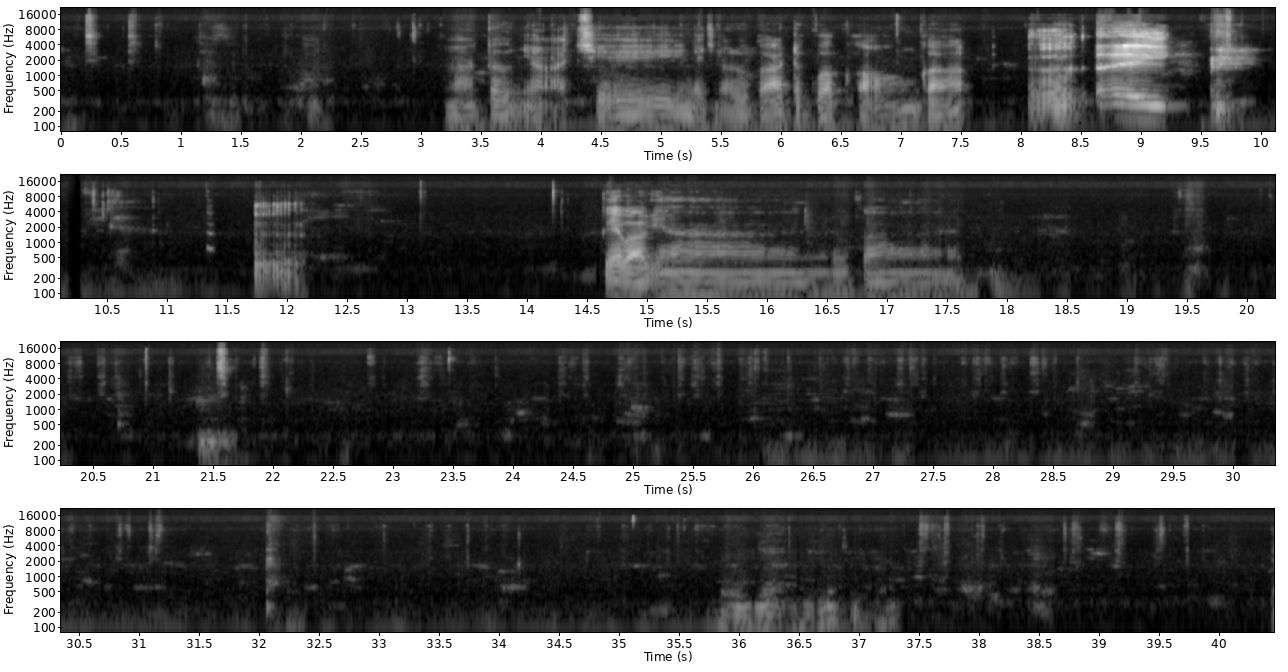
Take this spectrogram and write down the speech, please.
ငါတော့ညအချိန်နဲ့ကျွန်တော်တို့ကတကွက်ကောင်ကအေးကဲပါဗျာကျွန်တော်တို့က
